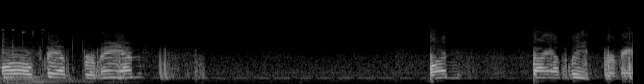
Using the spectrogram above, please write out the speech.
small step for man, one giant leap for mankind.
